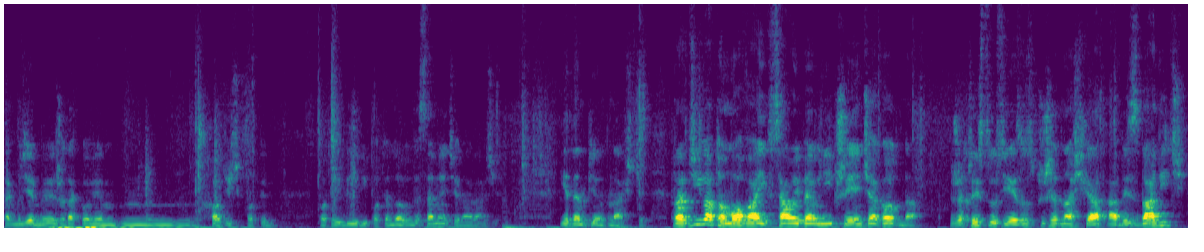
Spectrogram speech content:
Tak będziemy, że tak powiem, mm, chodzić po, tym, po tej Biblii, po tym Nowym Testamencie na razie. 1,15. Prawdziwa to mowa i w całej pełni przyjęcia godna, że Chrystus Jezus przyszedł na świat, aby zbawić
